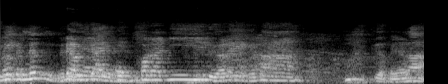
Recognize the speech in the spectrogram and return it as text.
ไม่เป็นเรื่องอื่นก็แบได้วนิยายอกธรณีหรืออะไรอย่างเงี้ยมาเฮ้ยเกือบไปแล้วล่ะ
